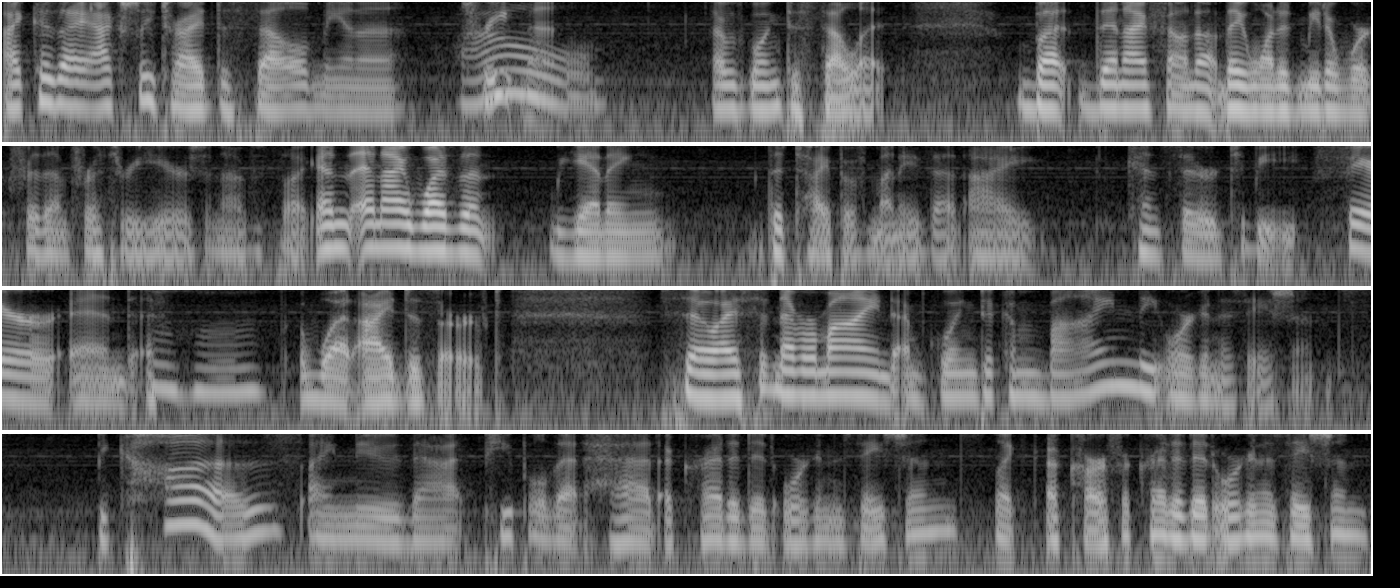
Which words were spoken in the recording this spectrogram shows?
because I actually tried to sell Mana treatment. I was going to sell it. But then I found out they wanted me to work for them for three years, and I was like, and, and I wasn't getting the type of money that I considered to be fair and Mm-hmm. what I deserved. So I said, never mind. I'm going to combine the organizations. because I knew that people that had accredited organizations, like a CARF accredited organization,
